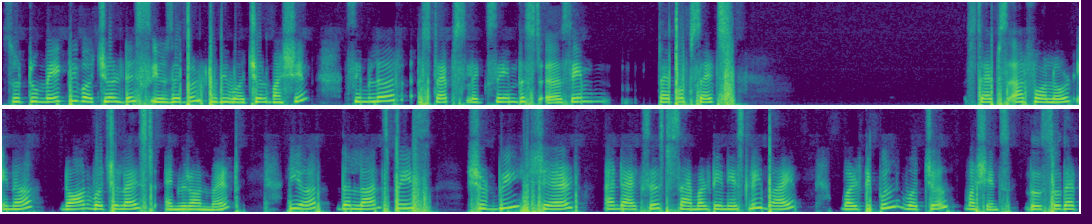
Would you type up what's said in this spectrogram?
So to make the virtual disk usable to the virtual machine, similar steps like same the uh, same type of sets steps are followed in a non-virtualized environment. Here the LUN space should be shared and accessed simultaneously by multiple virtual machines so that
